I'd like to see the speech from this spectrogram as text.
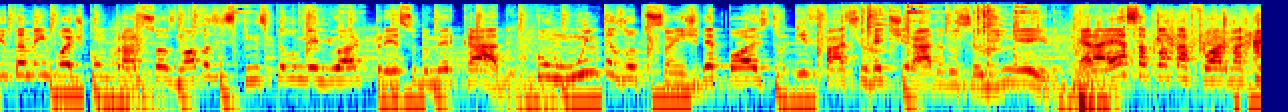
e também pode comprar suas novas skins pelo melhor preço do mercado, com muitas opções de depósito e fácil retirada do seu dinheiro. Era essa plataforma que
